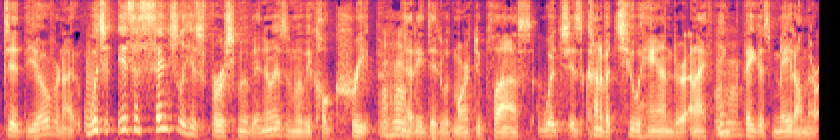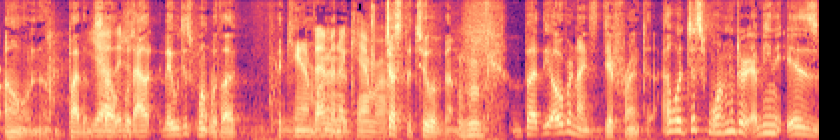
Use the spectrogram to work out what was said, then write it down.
did The Overnight, which is essentially his first movie. I know he has a movie called Creep Mm-hmm. that he did with Mark Duplass, which is kind of a two-hander, and I think they just made on their own by themselves Mm-hmm. they just- without. They just went with a, a camera, Them and a camera. Mm-hmm. just the two of them. But The Overnight's different. I would just wonder. I mean, is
